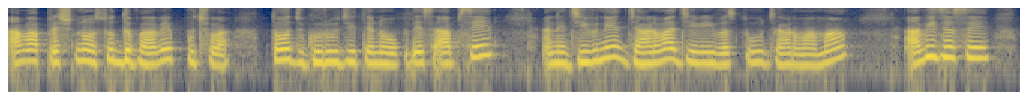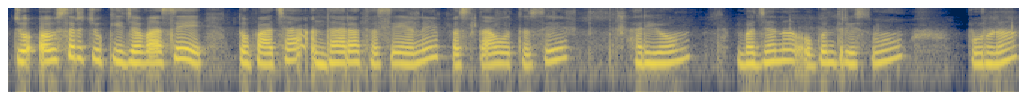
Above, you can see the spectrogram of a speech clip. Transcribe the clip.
આવા પ્રશ્નો શુદ્ધ ભાવે પૂછવા. તો જ ગુરુજી તેનો ઉપદેશ આપશે અને જીવને જાણવા જેવી વસ્તુ જાણવામાં આવી જશે. જો અવસર ચૂકી જવાશે, તો પાછા અંધારા થશે અને પસ્તાવો થશે. હરિઓમ ભજન ઓગણત્રીસમું પૂર્ણ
